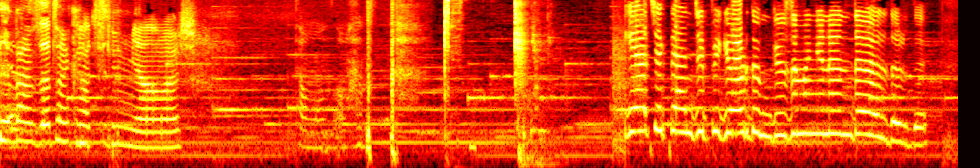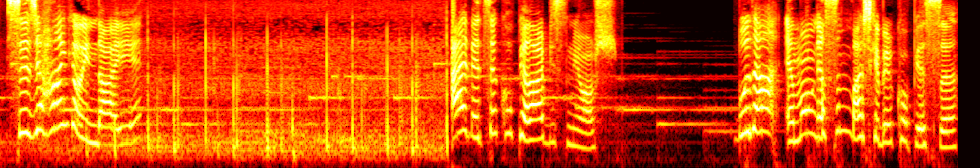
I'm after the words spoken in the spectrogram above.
Ben zaten katilim ya var. Tamam o. Gerçekten Cip'i gördüm. Gözümün önünde öldürdü. Sizce hangi oyun daha iyi? Elbette kopyalar bitmiyor. Bu da Among Us'ın başka bir kopyası.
